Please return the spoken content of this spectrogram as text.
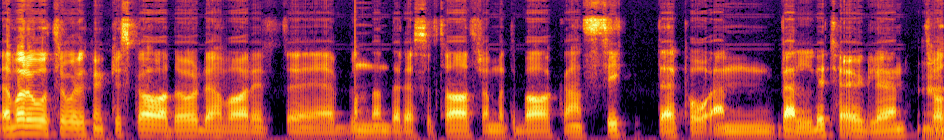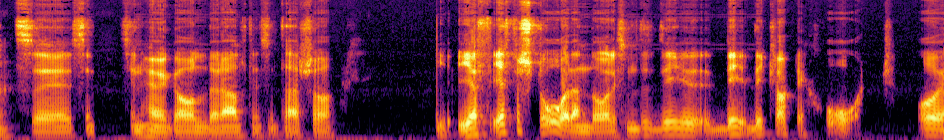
det har varit otroligt mycket skador. Det har varit eh, blandande resultat fram och tillbaka. Han sitter på en väldigt hög lön mm. trots eh, sin, sin, höga ålder och allting sånt här. Så jag, jag förstår ändå, liksom, det, det, det, det, är klart det är hårt. Och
